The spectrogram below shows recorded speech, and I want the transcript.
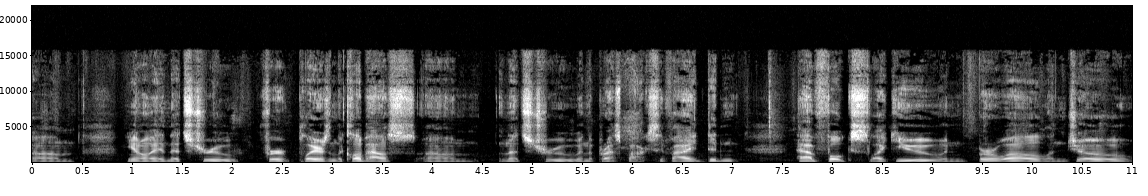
Um, you know, and that's true for players in the clubhouse, um, and that's true in the press box. If I didn't have folks like you and Burwell and Joe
